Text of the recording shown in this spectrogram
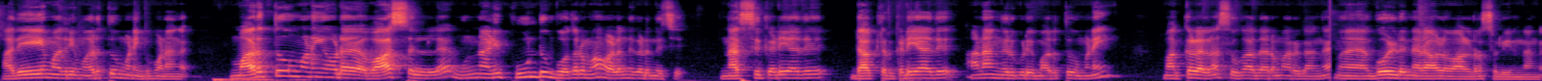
அதே மாதிரி மருத்துவமனைக்கு போனாங்க. மருத்துவமனையோட வாசல்ல முன்னாடி பூண்டும் புதரமா வளர்ந்து கிடந்துச்சு. நர்ஸு கிடையாது. டாக்டர் கிடையாது. ஆனால் அங்கே இருக்கக்கூடிய மருத்துவமனை மக்கள் எல்லாம் சுகாதாரமாக இருக்காங்க கோல்டு நிறாவில் வாழ்கிறோம் சொல்லியிருந்தாங்க.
